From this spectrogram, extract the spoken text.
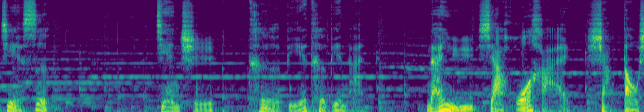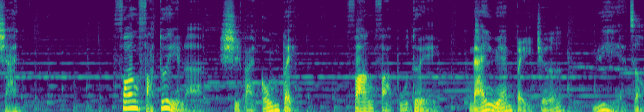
戒色。坚持特别特别难，难于下火海、上刀山。方法对了，事半功倍；方法不对，南辕北辙，越走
